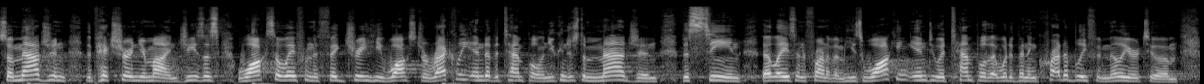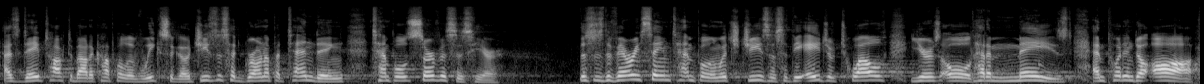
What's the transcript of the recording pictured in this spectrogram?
So imagine the picture in your mind. Jesus walks away from the fig tree. He walks directly into the temple, and you can just imagine the scene that lays in front of him. He's walking into a temple that would have been incredibly familiar to him. As Dave talked about a couple of weeks ago, Jesus had grown up attending temple services here. This is the very same temple in which Jesus, at the age of 12 years old, had amazed and put into awe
